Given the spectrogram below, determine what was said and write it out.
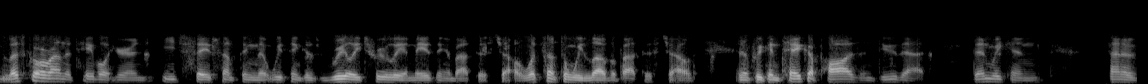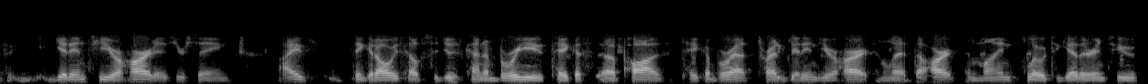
let's go around the table here and each say something that we think is really truly amazing about this child. What's something we love about this child? And if we can take a pause and do that, then we can kind of get into your heart as you're saying. I think it always helps to just kind of breathe, take a, a pause, take a breath, try to get into your heart and let the heart and mind flow together into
